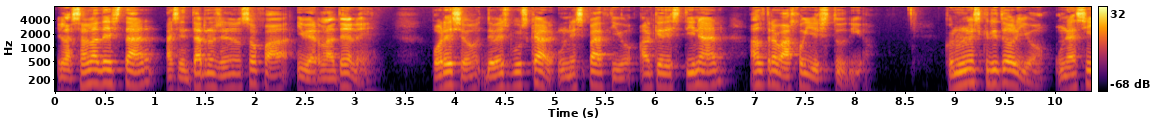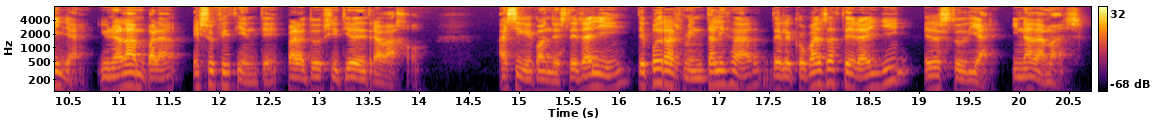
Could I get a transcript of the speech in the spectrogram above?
y la sala de estar a sentarnos en el sofá y ver la tele. Por eso debes buscar un espacio al que destinar al trabajo y estudio. Con un escritorio, una silla y una lámpara es suficiente para tu sitio de trabajo. Así que cuando estés allí, te podrás mentalizar de lo que vas a hacer allí es estudiar y nada más.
